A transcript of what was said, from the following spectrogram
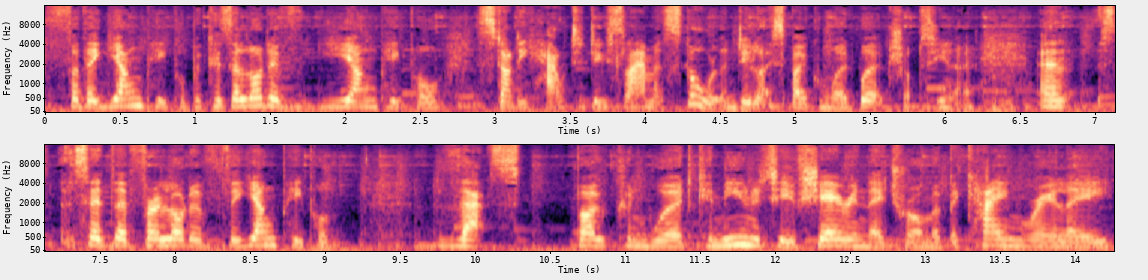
for the young people because a lot of young people study how to do slam at school and do like spoken word workshops you know. And said that for a lot of the young people that spoken word community of sharing their trauma became really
